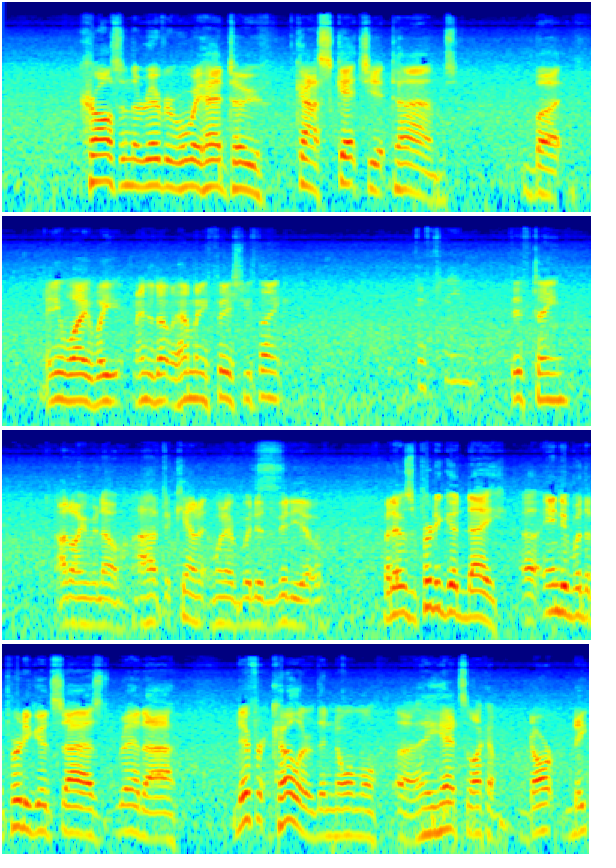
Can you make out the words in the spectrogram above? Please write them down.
crossing the river where we had to kind of sketchy at times. But anyway, we ended up with how many fish you think? 15. 15? I don't even know. I have to count it whenever we do the video. But it was a pretty good day. Uh, ended with a pretty good sized red eye. Different color than normal. Uh, he had some, like a dark, deep,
